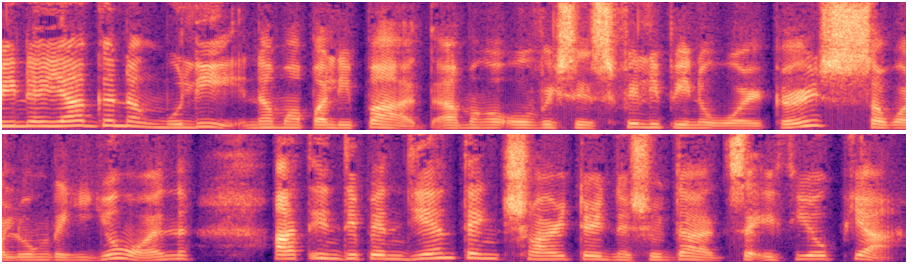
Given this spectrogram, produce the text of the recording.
Pinayagan ng muli na mapalipad ang mga overseas Filipino workers sa walong rehiyon at independenteng chartered na syudad sa Ethiopia.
